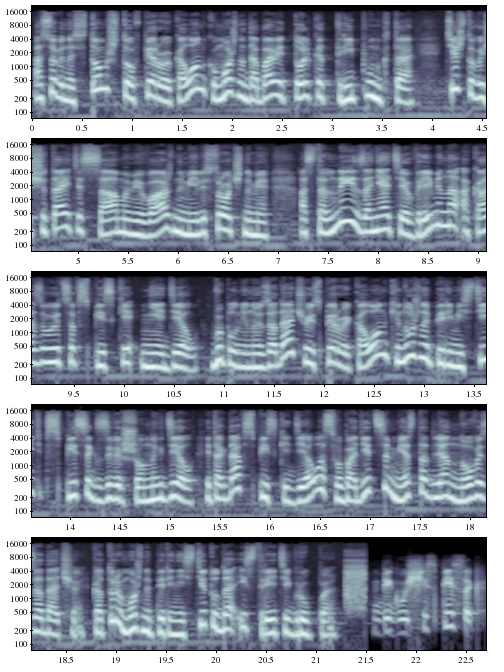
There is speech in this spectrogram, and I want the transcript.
Особенность в том, что в первую колонку можно добавить только три пункта. Те, что вы считаете самыми важными или срочными. Остальные занятия временно оказываются в списке «не дел». Выполненную задачу из первой колонки нужно переместить в список завершенных дел. И тогда в списке дел освободится место для новой задачи, которую можно перенести туда из третьей группы. Бегущий список.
